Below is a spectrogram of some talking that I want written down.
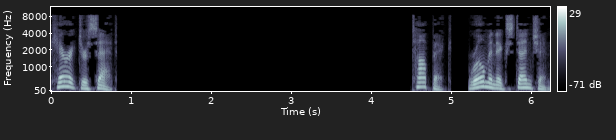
Character set Roman extension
